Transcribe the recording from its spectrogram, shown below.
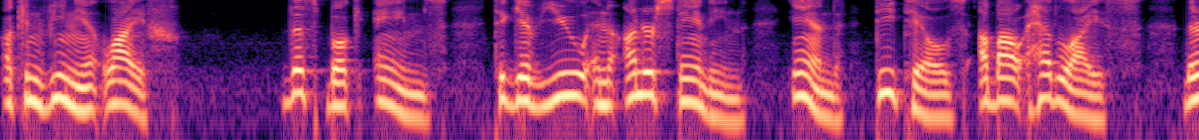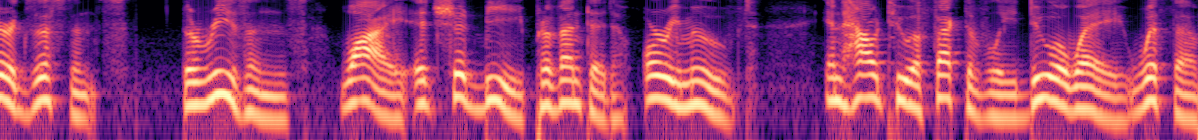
a convenient life. This book aims to give you an understanding and details about head lice, their existence, the reasons why it should be prevented or removed, and how to effectively do away with them.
